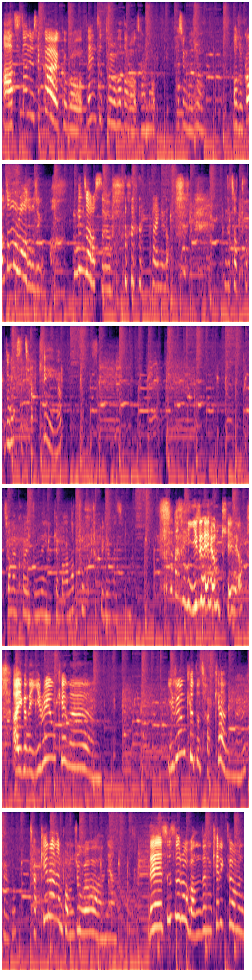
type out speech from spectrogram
아 치사님 색깔 그거 paint tool 하다가 잘못 하신 거죠? 아 좀 깜짝 놀라가지고 지금 아, 생긴 줄 알았어요 다행이다 근데 저 두도 혹시 자캐예요? 저는 거의 눈에 이렇게 만화풍으로 그려가지고 아니 일회용 캐예요? 아니 근데 일회용 캐는 일회용 캐도 자캐 아닌가요 결국? 자캐라는 범주가 아니야 내 스스로 만든 캐릭터면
